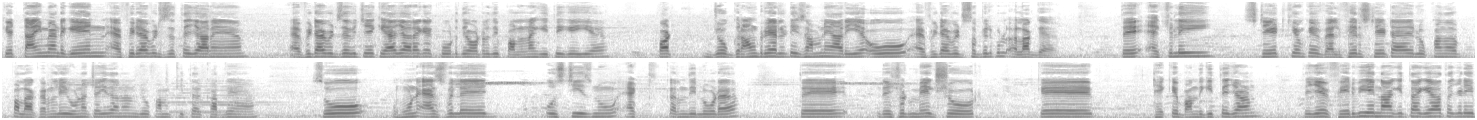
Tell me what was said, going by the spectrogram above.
ਕਿ ਟਾਈਮ ਐਂਡ ਅਗੇਨ ਐਫੀਡੈਵਿਟਸ ਦਿੱਤੇ ਜਾ ਰਹੇ ਹਨ ਐਫੀਡੈਵਿਟਸ ਦੇ ਵਿੱਚ ਇਹ ਕਿਹਾ ਜਾ ਰਿਹਾ ਕਿ ਕੋਰਟ ਦੇ ਆਰਡਰ ਦੀ ਪਾਲਣਾ ਕੀਤੀ ਗਈ ਹੈ। ਬਟ ਜੋ ਗਰਾਊਂਡ ਰਿਐਲਿਟੀ ਸਾਹਮਣੇ ਆ ਰਹੀ ਹੈ, ਉਹ ਐਫੀਡੈਵਿਟਸ ਤੋਂ ਬਿਲਕੁਲ ਅਲੱਗ ਹੈ। ਤੇ ਐਕਚੁਅਲੀ ਸਟੇਟ ਕਿਉਂਕਿ ਵੈਲਫੇਅਰ ਸਟੇਟ ਹੈ ਲੋਕਾਂ ਦਾ ਭਲਾ ਕਰਨ ਲਈ ਹੋਣਾ ਚਾਹੀਦਾ, ਉਹਨਾਂ ਨੂੰ ਜੋ ਕੰਮ ਕੀਤਾ, ਕਰਦੇ ਆ। ਸੋ ਹੁਣ ਇਸ ਵੇਲੇ ਉਸ ਚੀਜ਼ ਨੂੰ ਐਕਟ ਕਰਨ ਦੀ ਲੋੜ ਹੈ ਤੇ ਦੇ ਸ਼ੁੱਡ ਮੇਕ ਸ਼ੋਰ ਕਿ ਠੇਕੇ ਬੰਦ ਕੀਤੇ ਜਾਣ। ਤੇ ਜੇ ਫਿਰ ਵੀ ਇਹ ਨਾ ਕੀਤਾ ਗਿਆ ਤਾਂ ਜਿਹੜੀ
